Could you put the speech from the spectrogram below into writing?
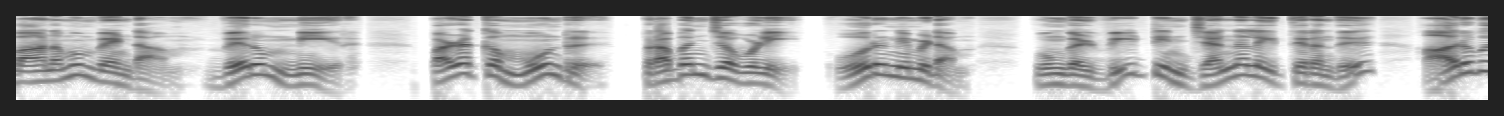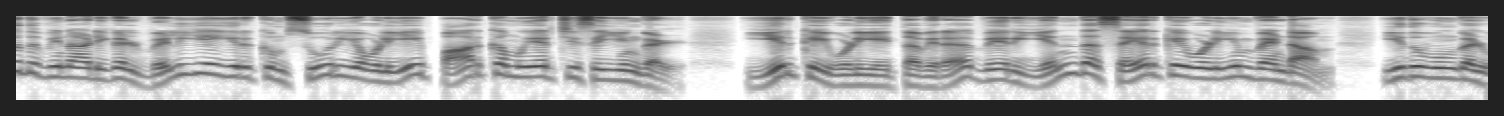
பானமும் வேண்டாம். வெறும் நீர். பழக்கம் மூன்று பிரபஞ்ச ஒளி. ஒரு நிமிடம் உங்கள் வீட்டின் ஜன்னலை திறந்து அறுபது வினாடிகள் வெளியே இருக்கும் சூரிய ஒளியை பார்க்க முயற்சி செய்யுங்கள். இயற்கை ஒளியைத் தவிர வேறு எந்த செயற்கை ஒளியும் வேண்டாம். இது உங்கள்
